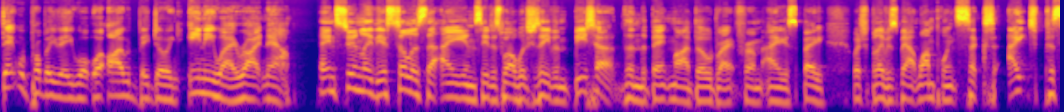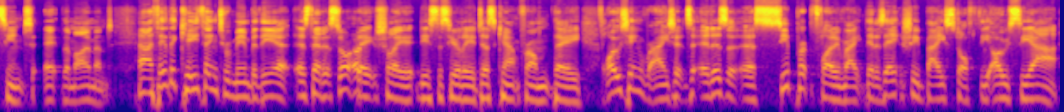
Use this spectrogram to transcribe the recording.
that would probably be what, what I would be doing anyway right now. And certainly there still is the ANZ as well, which is even better than the Back My Build rate from ASB, which I believe is about 1.68% at the moment. And I think the key thing to remember there is that it's not actually necessarily a discount from the floating rate. It's, it is a, a separate floating rate that is actually based off the OCR,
